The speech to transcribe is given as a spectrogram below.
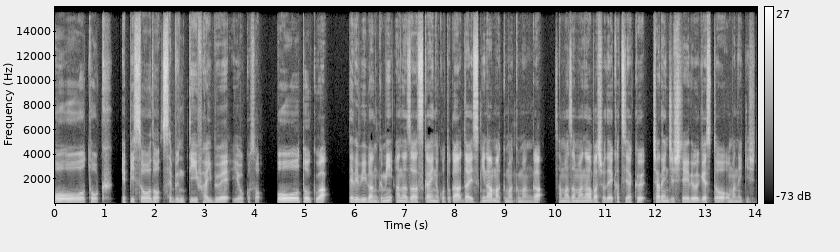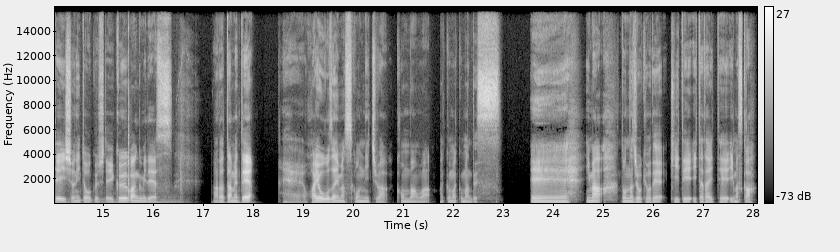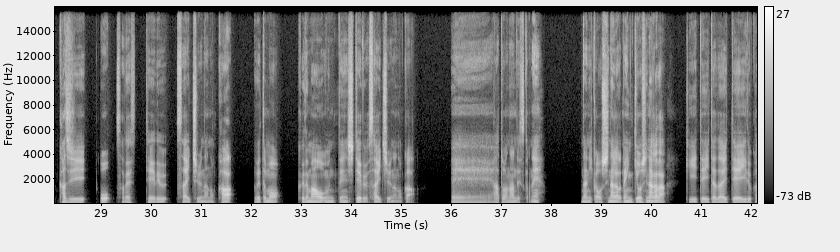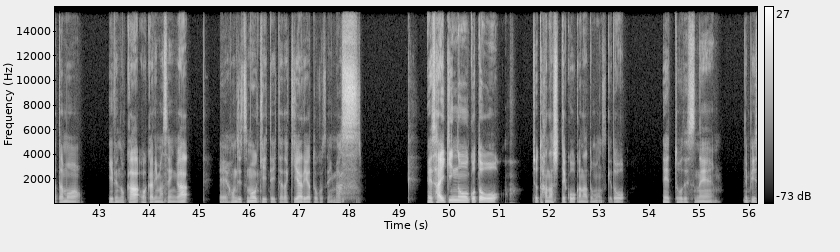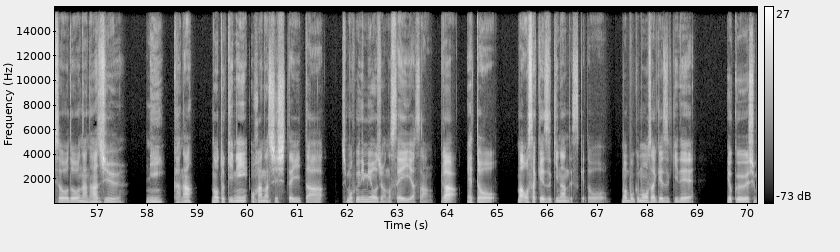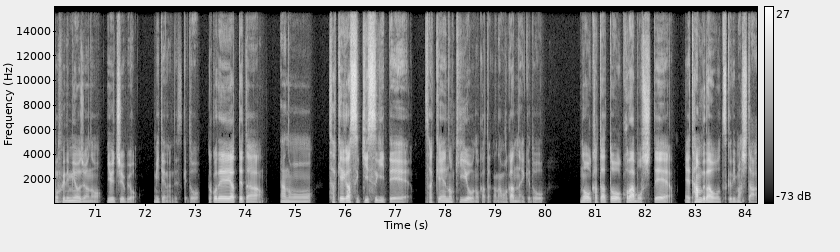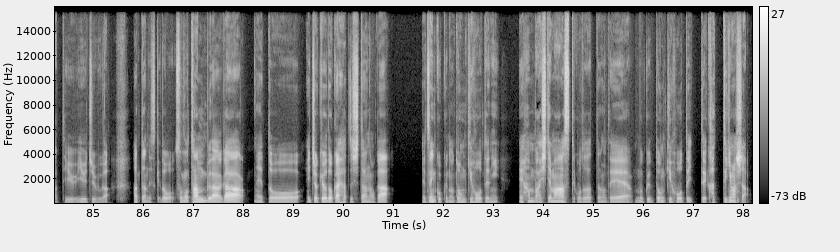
OO トークエピソード75へようこそ。OO トークはテレビ番組アナザースカイのことが大好きなマクマクマンがさまざまな場所で活躍チャレンジしているゲストをお招きして一緒にトークしていく番組です。改めて、えーおはようございます。こんにちは。こんばんは。マクマクマンです。えー、今どんな状況で聞いていただいていますか？家事をされている最中なのかそれとも車を運転している最中なのか。えー、あとは何ですかね。何かをしながら勉強しながら聞いていただいている方もいるのか分かりませんが、えー本日も聞いていただきありがとうございます、えー最近のことをちょっと話していこうかなと思うんですけどえっとですねエピソード72かな？の時にお話ししていた霜降り明星のせいやさんがえっとまあお酒好きなんですけどまあ僕もお酒好きでよく霜降り明星の YouTube を見てるんですけどそこでやってたあの酒が好きすぎて酒の企業の方かなわかんないけどの方とコラボしてえタンブラーを作りましたっていう YouTube があったんですけどそのタンブラーがえっと一応共同開発したのが全国のドン・キホーテに販売してますってことだったので僕ドン・キホーテ行って買ってきました。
